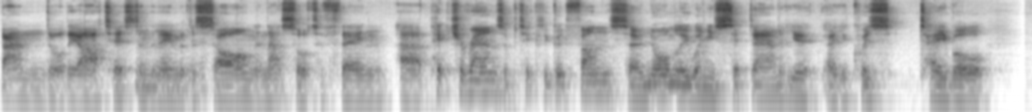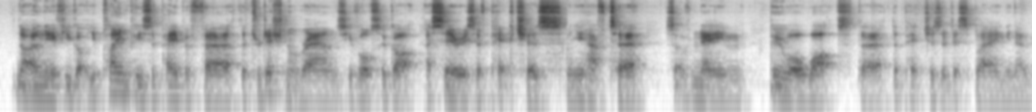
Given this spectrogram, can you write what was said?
band or the artist and the name of the song and that sort of thing. Uh, picture rounds are particularly good fun. So normally when you sit down at your at your quiz table not only have you got your plain piece of paper for the traditional rounds, you've also got a series of pictures and you have to sort of name who or what the, the pictures are displaying, you know,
